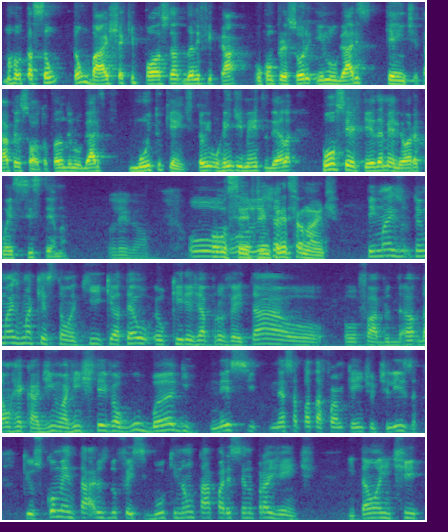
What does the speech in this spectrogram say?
uma rotação tão baixa que possa danificar o compressor em lugares quentes, tá, pessoal? Estou falando de lugares muito quentes. Então, o rendimento dela, com certeza, melhora com esse sistema. Legal. O, Ou seja, Alexandre, impressionante. Tem mais, tem mais uma questão aqui que eu até eu, eu queria já aproveitar, o, o Fábio, dar, dar um recadinho. A gente teve algum bug nesse, nessa plataforma que a gente utiliza, que os comentários do Facebook não tá aparecendo para gente. Então a gente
